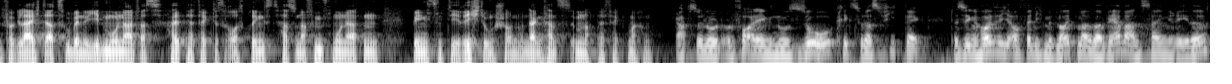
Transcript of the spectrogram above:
Im Vergleich dazu, wenn du jeden Monat was halbperfektes rausbringst, hast du nach fünf Monaten wenigstens die Richtung schon und dann kannst du es immer noch perfekt machen. Absolut. Und vor allen Dingen nur so kriegst du das Feedback. Deswegen häufig auch, wenn ich mit Leuten mal über Werbeanzeigen rede,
